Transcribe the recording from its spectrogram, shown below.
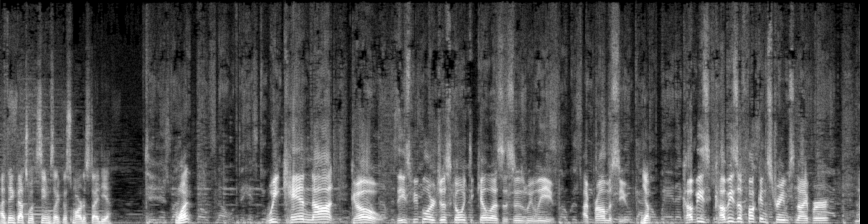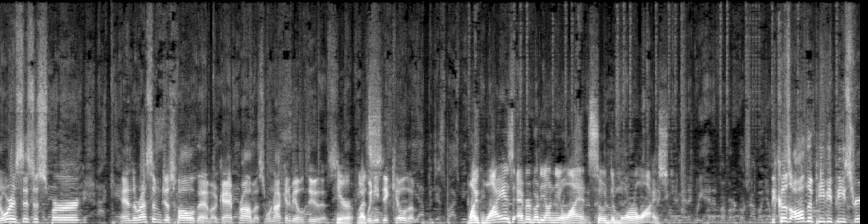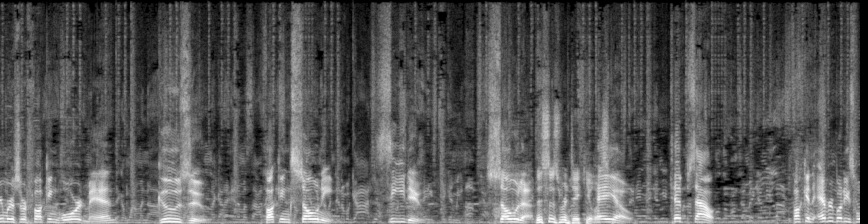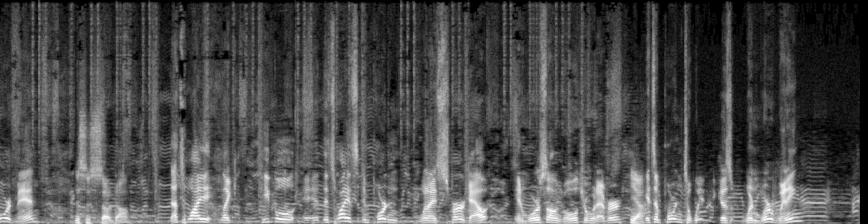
I think that's what seems like the smartest idea. What? We cannot go. These people are just going to kill us as soon as we leave. I promise you. Yep. Cubby's Cubby's a fucking stream sniper. Norris is a Spurg, and the rest of them just follow them. Okay, I promise. We're not going to be able to do this. Here, let's. We need to kill them. Like, why is everybody on the alliance so demoralized? Because all the PvP streamers are fucking horde, man. Guzu, fucking Sonii, Sea-Doo, Soda, This is ridiculous. Heyo, Tips Out. Fucking everybody's horde, man. This is so dumb. That's why, like, people. That's why it's important when I spurg out in Warsong Gulch or whatever. Yeah. It's important to win because when we're winning,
